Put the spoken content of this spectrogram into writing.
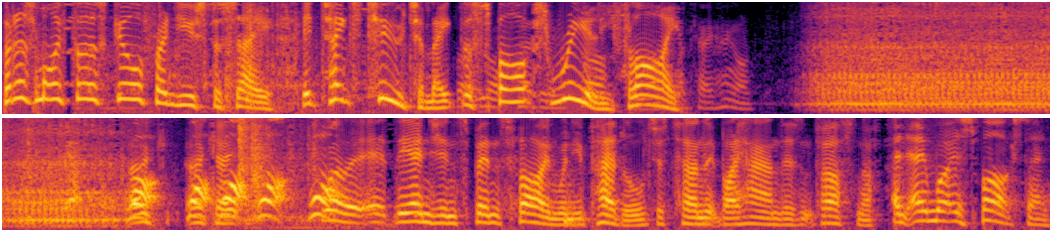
but as my first girlfriend used to say, it takes two to make the sparks really fly. What? What? okay. What? What? What? Well, it, the engine spins fine when you pedal, just turning it by hand isn't fast enough. and, and what is sparks then?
